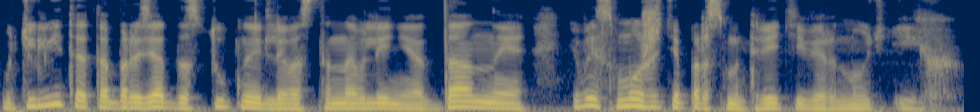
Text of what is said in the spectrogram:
Утилиты отобразят доступные для восстановления данные, и вы сможете просмотреть и вернуть их.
